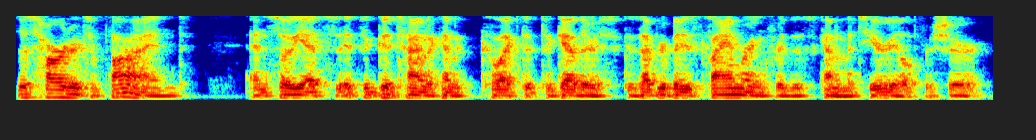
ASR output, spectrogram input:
just harder to find. And so, yeah, it's it's a good time to kind of collect it together because everybody's clamoring for this kind of material for sure.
